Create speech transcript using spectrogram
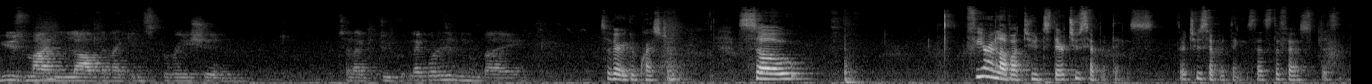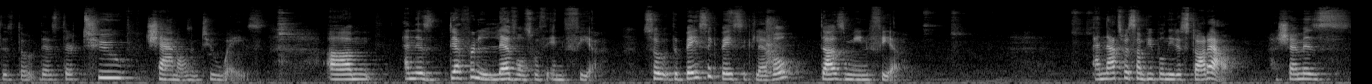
use my love and like inspiration to like do like what does it mean by? It's a very good question. So, fear and love are two. They're two separate things. They're two separate things. That's the first. There's, there's, the, there's there are two channels in two ways, um, and there's different levels within fear. So the basic basic level does mean fear, and that's where some people need to start out. Hashem is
